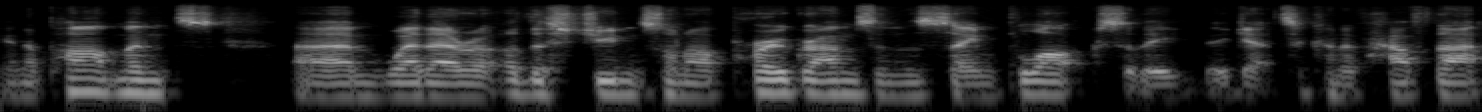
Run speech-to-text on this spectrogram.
in apartments um, where there are other students on our programs in the same block. So they, they get to kind of have that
